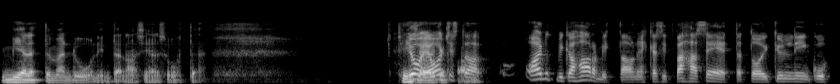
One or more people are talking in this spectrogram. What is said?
mielettömän duunin tämän asian suhteen. Siis Joo, ja oikeastaan ainut mikä harmittaa on ehkä sitten vähän se, että toi kyllä niin kuin,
